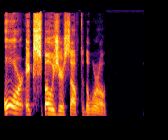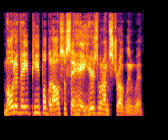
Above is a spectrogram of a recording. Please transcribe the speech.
Or expose yourself to the world. Motivate people, but also say, hey, here's what I'm struggling with.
